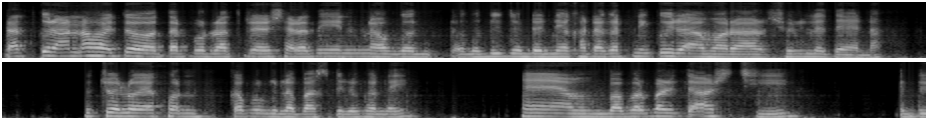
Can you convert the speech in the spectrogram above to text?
রাত করে আনা হয়তো তারপর রাত্রে সারাদিন দুজনটা নিয়ে খাটাখাটনি কইরা আমার আর শরীরে দেয় না। তো চলো এখন কাপড়গুলা বাস করে ফেলাই। হ্যাঁ বাবার বাড়িতে আসছি, কিন্তু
